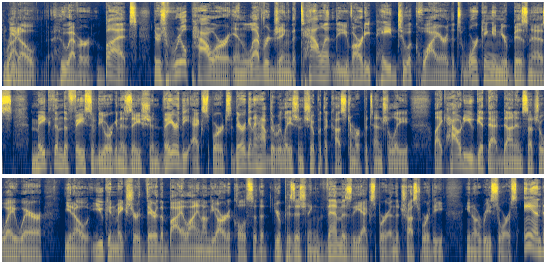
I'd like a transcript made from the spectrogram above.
you know, whoever. But there's real power in leveraging the talent that you've already paid to acquire that's working in your business, make them the face of the organization. They are the experts. They're going to have the relationship with the customer potentially. Like, how do you get that done in such a way where you know, you can make sure they're the byline on the article so that you're positioning them as the expert and the trustworthy, you know, resource. And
